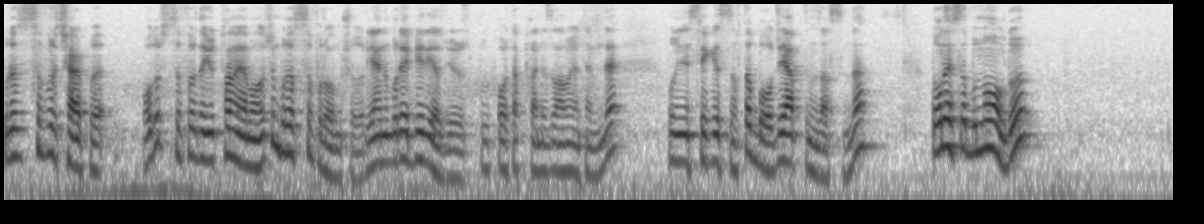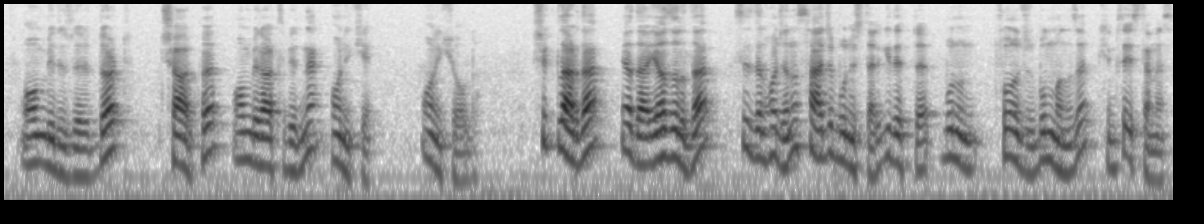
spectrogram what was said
burası 0 çarpı olur. 0 da yutan eleman olduğu için burası 0 olmuş olur. Yani buraya 1 yazıyoruz. Bu ortak parantez alma yönteminde. Bunu yine 8 sınıfta bolca yaptınız aslında. Dolayısıyla bu ne oldu? 11 üzeri 4 çarpı 11 artı 1 ne? 12. 12 oldu. Şıklarda ya da yazılıda sizden hocanın sadece bunu ister. Gidip de bunun sonucunu bulmanızı kimse istemez.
